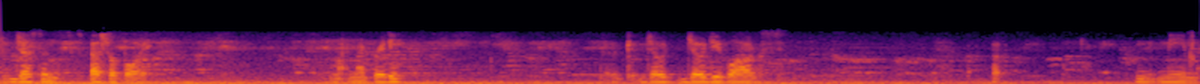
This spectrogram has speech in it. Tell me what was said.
J- Justin Special Boy. Am I, am I pretty? Jo- Joji Vlogs. Uh, meme.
